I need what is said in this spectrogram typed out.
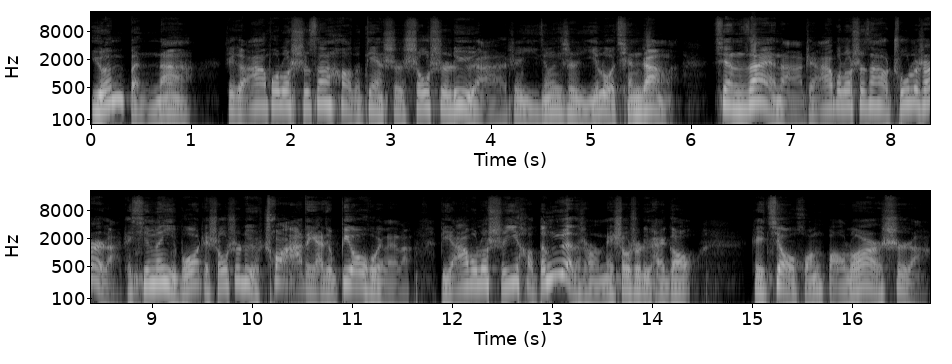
原本呢，这个阿波罗十三号的电视收视率啊，这已经是一落千丈了。现在呢，这阿波罗十三号出了事儿了，这新闻一播，这收视率歘的呀就飙回来了，比阿波罗十一号登月的时候那收视率还高。这教皇保罗二世啊，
